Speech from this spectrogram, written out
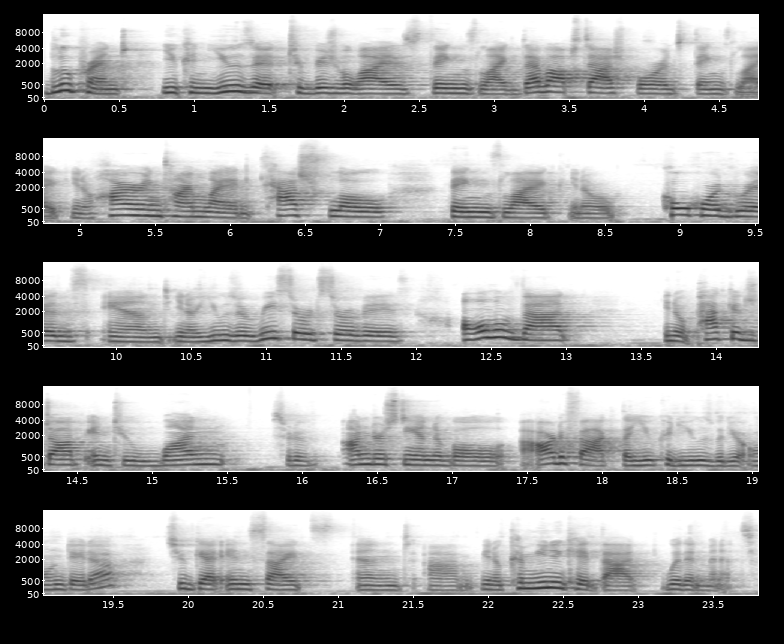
blueprint, you can use it to visualize things like DevOps dashboards, things like you know hiring timeline, cash flow, things like you know cohort grids and you know user research surveys. All of that you know packaged up into one sort of understandable artifact that you could use with your own data to get insights and um, you know communicate that within minutes.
